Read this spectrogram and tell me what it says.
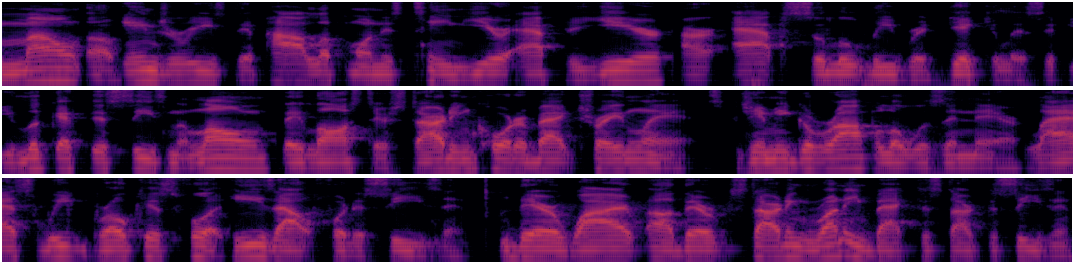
amount of injuries that pile up on this team year after year are absolutely ridiculous. If you look at this season alone, they lost their starting quarterback, Trey Lance. Jimmy Garoppolo was in there last week, broke his foot. He's out for the season. Their wide, uh, their starting running back to start the season,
